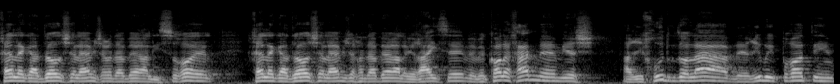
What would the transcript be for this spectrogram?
חלק גדול של ההמשך מדבר על ישראל, חלק גדול של ההמשך מדבר על אורייתא, ובכל אחד מהם יש אריכות גדולה וריבוי פרטים,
